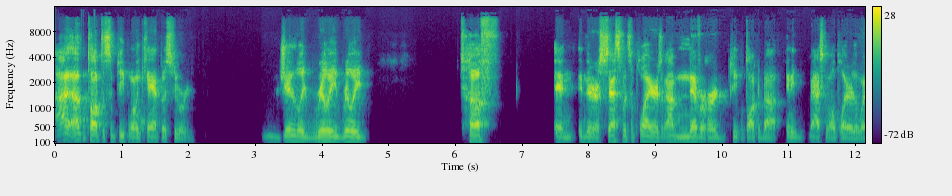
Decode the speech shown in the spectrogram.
I, I've talked to some people on campus who are generally really, really tough and in their assessments of players, and I've never heard people talk about any basketball player the way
